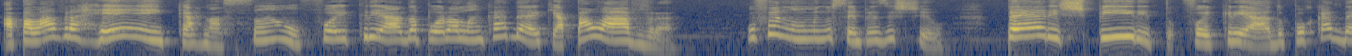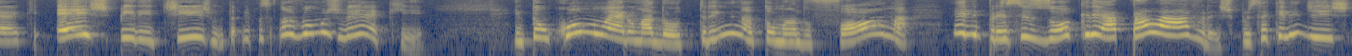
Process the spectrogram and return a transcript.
a palavra reencarnação foi criada por Allan Kardec, a palavra. O fenômeno sempre existiu. Perispírito foi criado por Kardec. Espiritismo, nós vamos ver aqui. Então, como era uma doutrina tomando forma, ele precisou criar palavras. Por isso é que ele diz:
